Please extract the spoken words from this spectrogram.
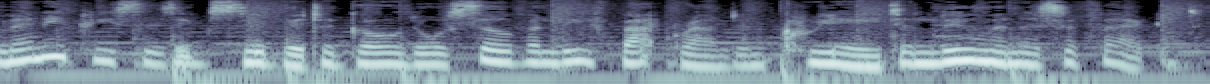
Many pieces exhibit a gold or silver leaf background and create a luminous effect.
